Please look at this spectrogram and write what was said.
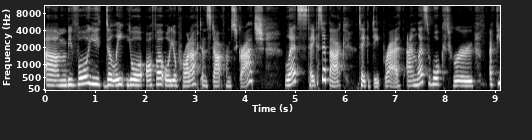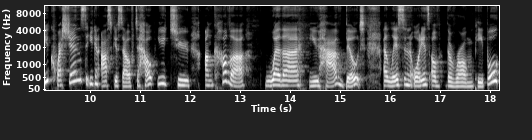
um, before you delete your offer or your product and start from scratch, let's take a step back, take a deep breath, and let's walk through a few questions that you can ask yourself to help you to uncover whether you have built a list and an audience of the wrong people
